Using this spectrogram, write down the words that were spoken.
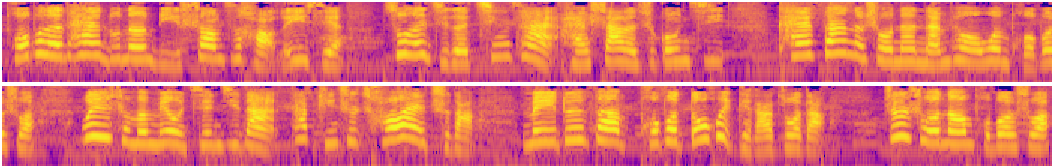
婆婆的态度呢，比上次好了一些，做了几个青菜，还杀了只公鸡。开饭的时候呢，男朋友问婆婆说：“为什么没有煎鸡蛋？他平时超爱吃的，每顿饭婆婆都会给他做的。”这时候呢，婆婆说。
